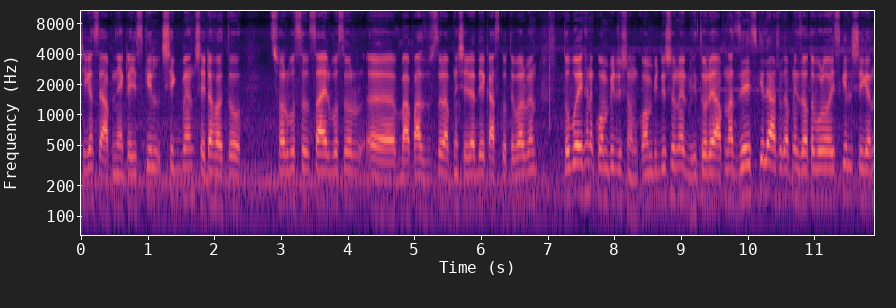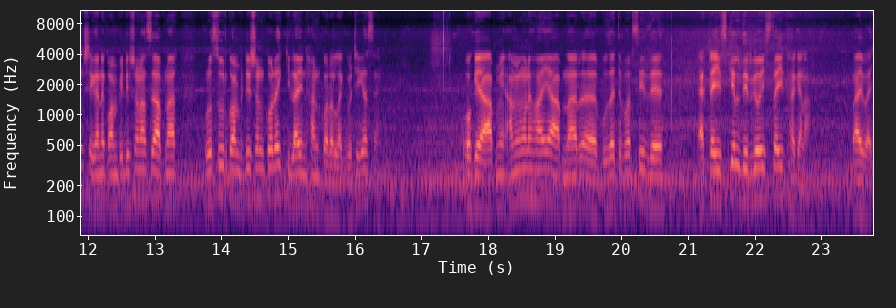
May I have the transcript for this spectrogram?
ঠিক আছে? আপনি একটা স্কিল শিখবেন, সেটা হয়তো সর্বোচ্চ চার বছর বা পাঁচ বছর আপনি সেটা দিয়ে কাজ করতে পারবেন। তবুও এখানে কম্পিটিশন কম্পিটিশনের ভিতরে আপনার যে স্কিলে আসুক, আপনি যত বড় স্কিল শিখেন, সেখানে কম্পিটিশন আছে, আপনার প্রচুর কম্পিটিশন করে ক্লায়েন্ট হান্ট করা লাগবে, ঠিক আছে? ওকে, আপনি, আমি মনে হয় আপনার বুঝাইতে পারছি যে একটা স্কিল দীর্ঘস্থায়ী থাকে না। Bye bye.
